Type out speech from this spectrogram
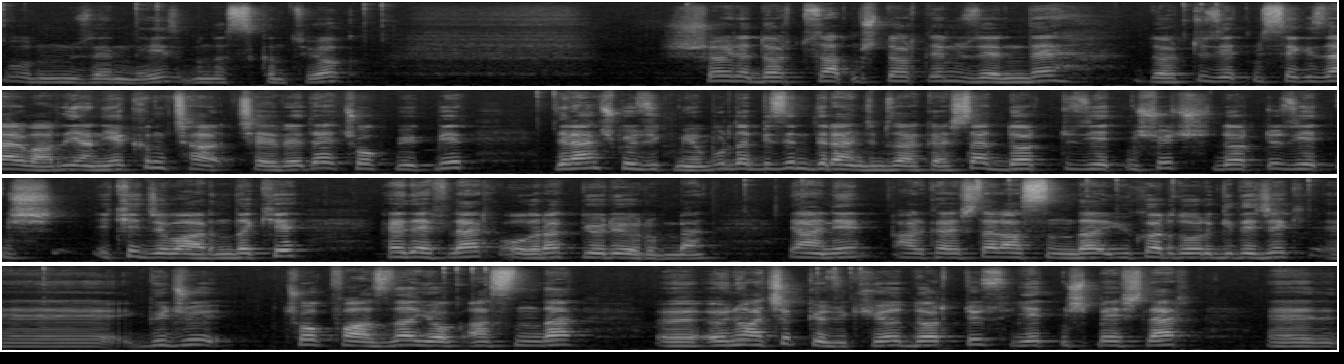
bunun üzerindeyiz. Bunda sıkıntı yok. Şöyle 464'lerin üzerinde 478'ler vardı. Yani yakın çevrede çok büyük bir direnç gözükmüyor. Burada bizim direncimiz arkadaşlar 473 472 civarındaki hedefler olarak görüyorum ben. Yani arkadaşlar aslında yukarı doğru gidecek e, gücü çok fazla yok. Aslında e, önü açık gözüküyor. 475'ler e,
